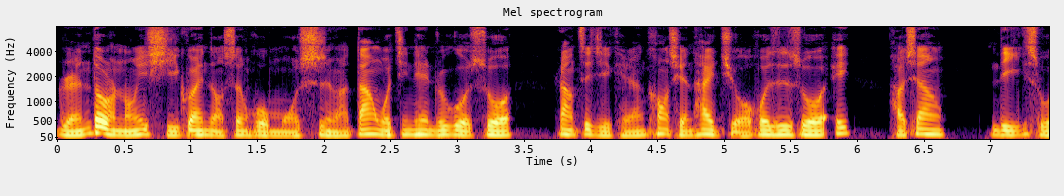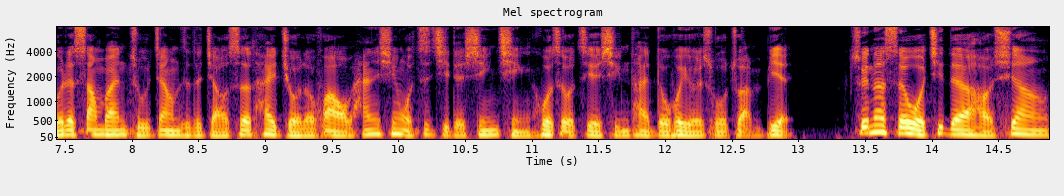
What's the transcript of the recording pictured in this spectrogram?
人都很容易习惯一种生活模式嘛。当我今天如果说让自己可能空闲太久，或者是说，诶，好像。离所谓的上班族这样子的角色太久的话，我担心我自己的心情或者我自己的心态都会有所转变。所以那时候我记得好像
